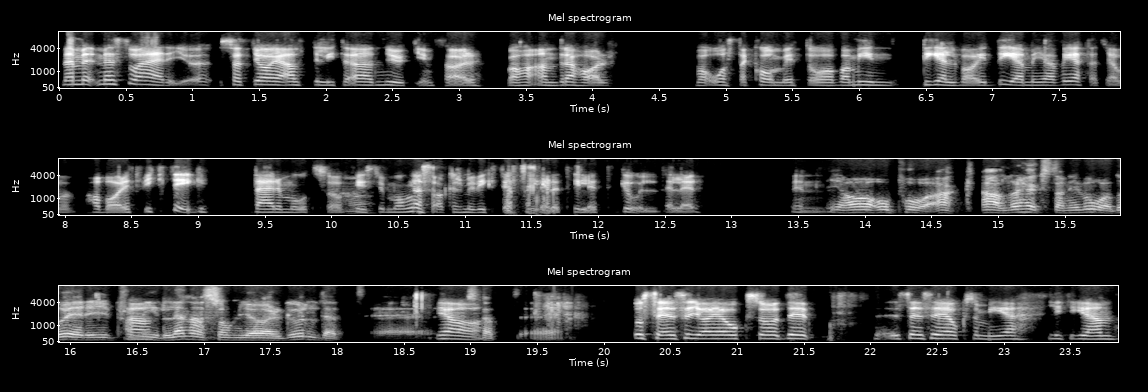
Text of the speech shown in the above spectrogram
nej men, men, så är det ju. Så att jag är alltid lite ödmjuk inför vad andra har vad åstadkommit och vad min del var i det. Men jag vet att jag har varit viktig. Däremot så ja. finns det många saker som är viktiga som leder till ett guld eller en... Ja, och på allra högsta nivå, då är det ju promillorna ja. som gör guldet. Eh, ja. Att, eh... Och sen så gör jag också det, sen är jag också med lite grann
